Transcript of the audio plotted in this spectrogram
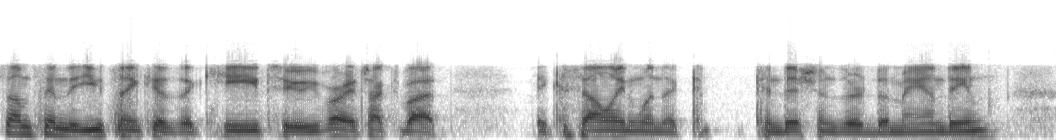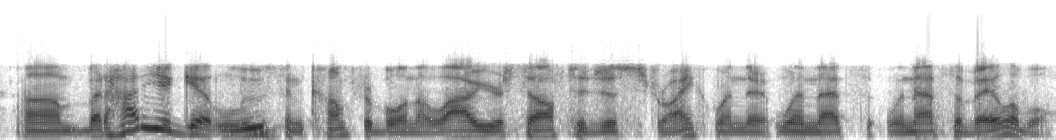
something that you think is a key to? You've already talked about excelling when the c- conditions are demanding, um, but how do you get loose and comfortable and allow yourself to just strike when that when that's when that's available?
